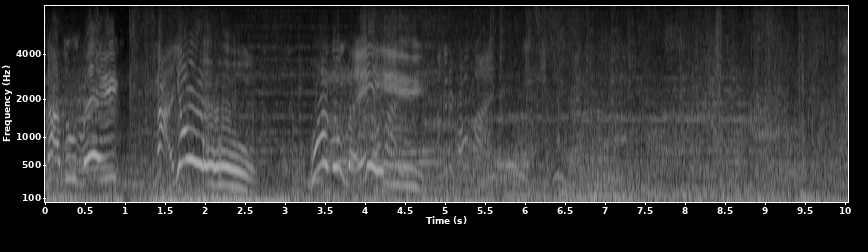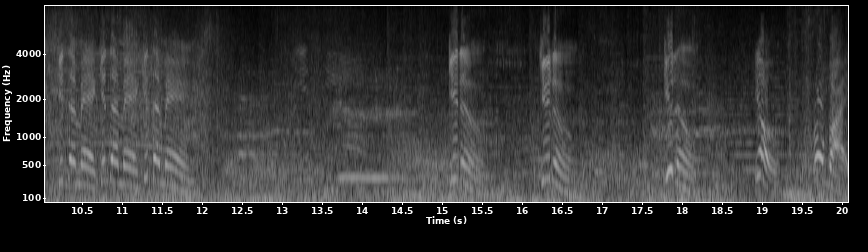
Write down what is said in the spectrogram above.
Not Lou Leg. Not yo. Why Lou Leg? Get that man. Get that man. Get that man. Get him! Get him! Get him! Yo, robot,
